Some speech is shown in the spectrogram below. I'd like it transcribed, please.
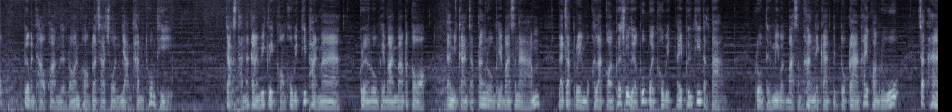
ค เพื่อบรรเทาความเดือดร้อนของประชาชนอย่างทันท่วงที จากสถานการณ์วิกฤตของโควิดที่ผ่านมาเครือโรงพยาบาลบางประกอบได้มีการจัดตั้งโรงพยาบาลสนาม และจัดเตรียมบุคลากรเพื่อช่วยเหลือผู้ป่วยโควิดในพื้นที่ต่างๆ รวมถึงมีบทบาทสำคัญในการเป็นตัวกลางให้ความรู้ จัดหา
